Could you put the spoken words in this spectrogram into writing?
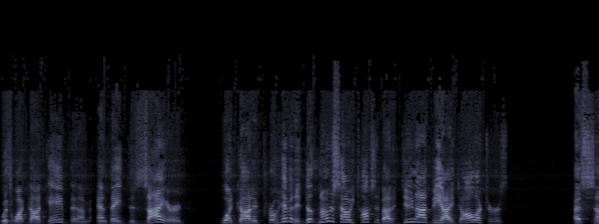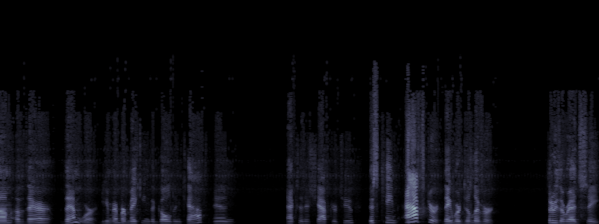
with what God gave them, and they desired what God had prohibited. Notice how he talks about it. Do not be idolaters as some of their them were. Do you remember making the golden calf in Exodus chapter 2? This came after they were delivered through the Red Sea.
